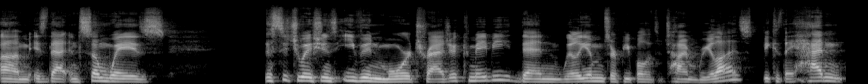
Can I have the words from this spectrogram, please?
um, is that in some ways the situation's even more tragic maybe than Williams or people at the time realized because they hadn't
